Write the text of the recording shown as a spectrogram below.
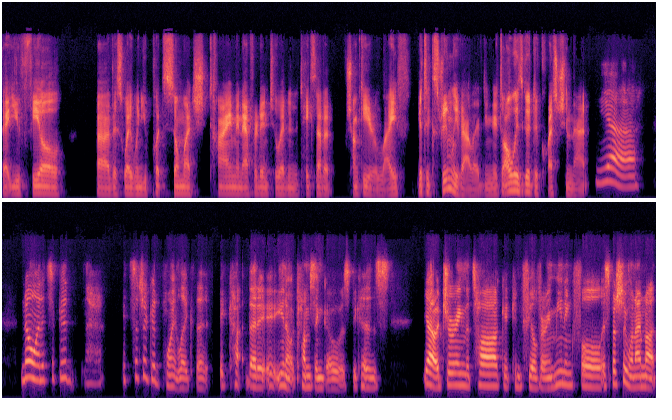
that you feel uh, this way when you put so much time and effort into it and it takes out a chunk of your life. It's extremely valid and it's always good to question that. Yeah. No and it's a good it's such a good point like that it that it you know it comes and goes because yeah during the talk it can feel very meaningful especially when i'm not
